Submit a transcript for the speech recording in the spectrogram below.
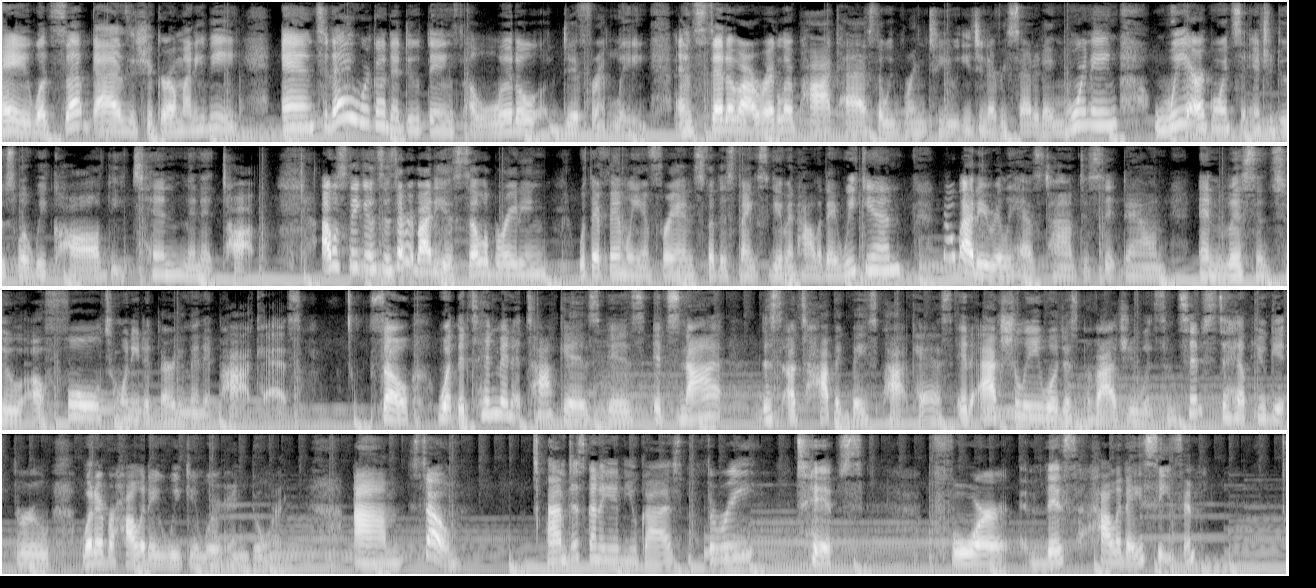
Hey, what's up, guys? It's your girl Money B, and today we're going to do things a little differently. Instead of our regular podcast that we bring to you each and every Saturday morning, we are going to introduce what we call the 10 minute talk. I was thinking since everybody is celebrating with their family and friends for this Thanksgiving holiday weekend, nobody really has time to sit down and listen to a full 20 to 30 minute podcast. So, what the 10 minute talk is, is it's not just a topic based podcast. It actually will just provide you with some tips to help you get through whatever holiday weekend we're enduring. Um, so, I'm just going to give you guys three tips for this holiday season.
